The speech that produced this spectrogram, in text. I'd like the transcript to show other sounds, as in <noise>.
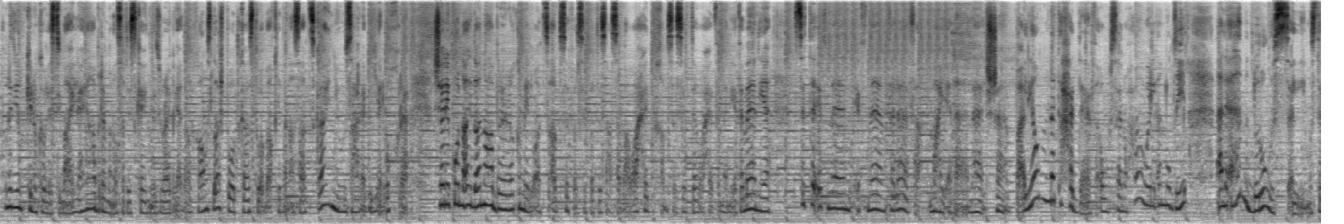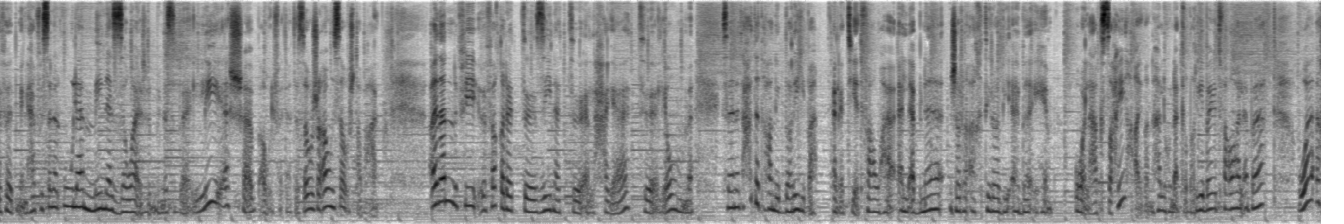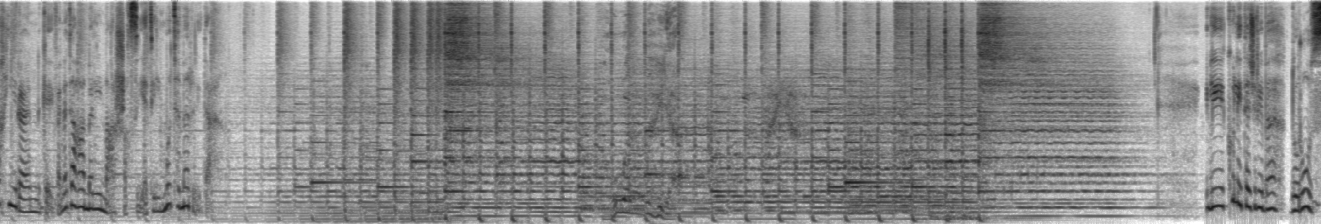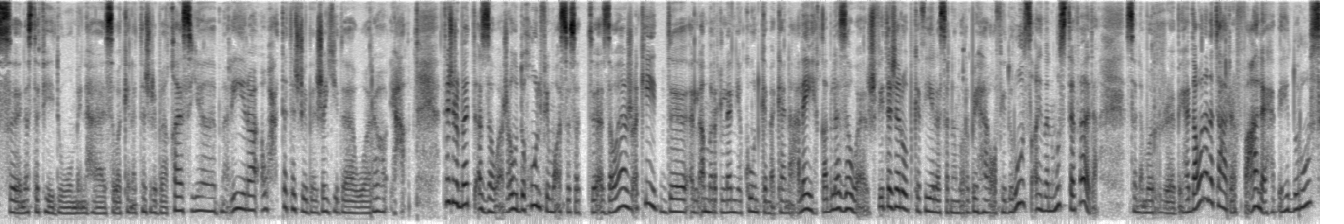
والذي يمكنكم الاستماع اليه عبر منصة سكاي نيوز عربيه dot com slash podcast وباقي منصات سكاي نيوز عربيه الأخرى. شاركونا أيضا عبر رقم الواتساب 00971 561 6223 معي أنا امال شاب اليوم نتحدث أو سنحاول أن نضيء على أهم الدروس المستفاد منها في السنة الأولى من الزواج بالنسبة للشاب أو الفتاة الزوجة أو الزوج طبعا. أيضا في فقرة زينة الحياة اليوم سنتحدث عن الضريبة التي يدفعها الأبناء جراء اغتراب آبائهم. والعكس صحيح أيضا هل هناك ضريبة يدفعها الآباء؟ وأخيرا كيف نتعامل مع الشخصية المتمردة؟ لكل تجربة دروس نستفيد منها سواء كانت تجربة قاسية مريرة أو حتى تجربة جيدة ورائعة. تجربة الزواج أو الدخول في مؤسسة الزواج أكيد الأمر لن يكون كما كان عليه قبل الزواج. في تجارب كثيرة سنمر بها وفي دروس أيضا مستفادة سنمر بها. دعونا نتعرف على هذه الدروس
